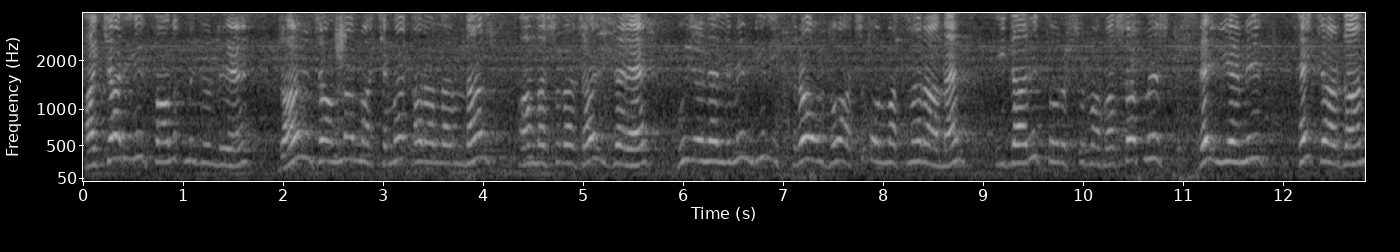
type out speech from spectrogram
Hakkari İl Sağlık Müdürlüğü daha önce alınan mahkeme kararlarından anlaşılacağı üzere bu yönelimin bir iftira olduğu açık olmasına rağmen idari soruşturma başlatmış ve üyemiz tekrardan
